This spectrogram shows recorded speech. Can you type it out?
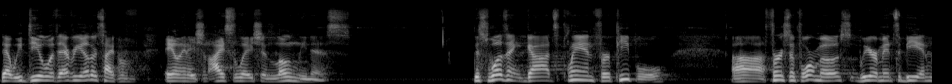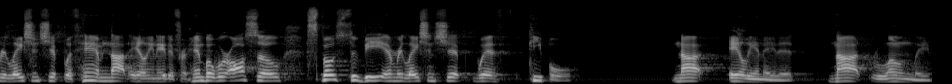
that we deal with every other type of alienation, isolation, loneliness. This wasn't God's plan for people. Uh, first and foremost, we are meant to be in relationship with Him, not alienated from Him, but we're also supposed to be in relationship with people, not alienated, not lonely.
